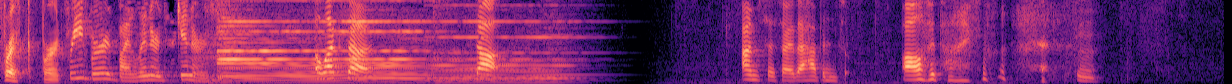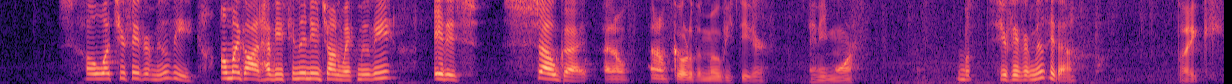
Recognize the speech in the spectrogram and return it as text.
Frick, bird. Free Bird by Lynyrd Skynyrd. Alexa, stop. I'm so sorry. That happens all the time. Hmm. So, what's your favorite movie? Oh my God, have you seen the new John Wick movie? It is so good. I don't. I don't go to the movie theater anymore. What's your favorite movie though? Like.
